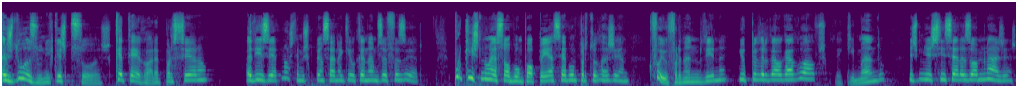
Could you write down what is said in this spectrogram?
as duas únicas pessoas que até agora apareceram a dizer nós temos que pensar naquilo que andamos a fazer. Porque isto não é só bom para o PS, é bom para toda a gente. Que foi o Fernando Medina e o Pedro Delgado Alves. Que aqui mando as minhas sinceras homenagens.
